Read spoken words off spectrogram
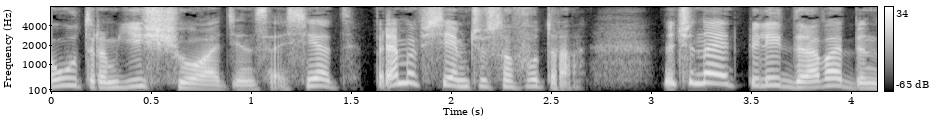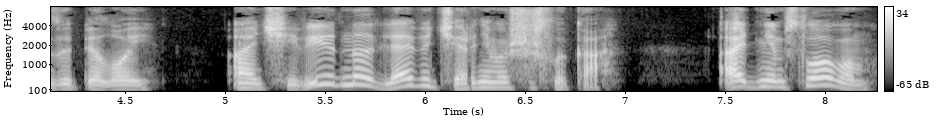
утром еще один сосед, прямо в 7 часов утра, начинает пилить дрова бензопилой. Очевидно, для вечернего шашлыка. Одним словом,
